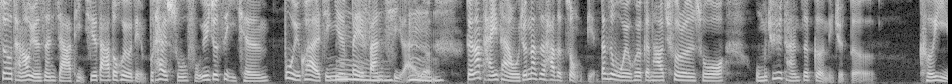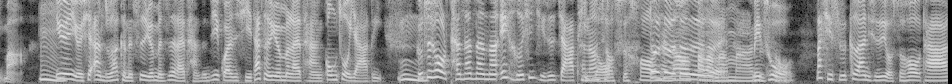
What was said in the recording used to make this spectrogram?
最后谈到原生家庭，其实大家都会有点不太舒服，因为就是以前不愉快的经验被翻起来了。对，那谈一谈，我觉得那是他的重点，但是我也会跟他确认说，我们继续谈这个，你觉得可以吗？嗯，因为有一些案主他可能是原本是来谈人际关系，他可能原本来谈工作压力，嗯，可最后谈谈谈谈，哎，核心其实家庭，谈到小时候，对对对对对，妈没错。那其实个案其实有时候他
